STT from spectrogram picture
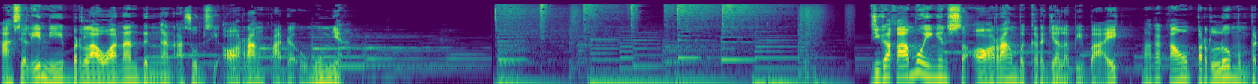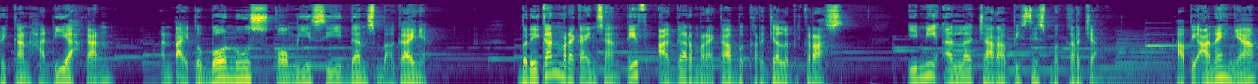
Hasil ini berlawanan dengan asumsi orang pada umumnya. Jika kamu ingin seorang bekerja lebih baik, maka kamu perlu memberikan hadiah kan? Entah itu bonus, komisi, dan sebagainya. Berikan mereka insentif agar mereka bekerja lebih keras. Ini adalah cara bisnis bekerja. Tapi anehnya,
